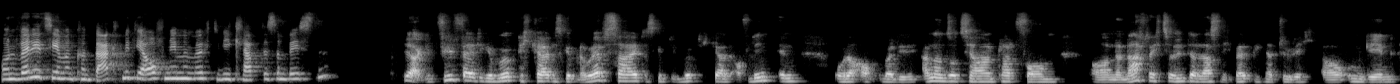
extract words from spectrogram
Und wenn jetzt jemand Kontakt mit dir aufnehmen möchte, wie klappt das am besten? Ja, es gibt vielfältige Möglichkeiten. Es gibt eine Website, es gibt die Möglichkeit auf LinkedIn oder auch über die anderen sozialen Plattformen äh, eine Nachricht zu hinterlassen. Ich melde mich natürlich äh, umgehend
